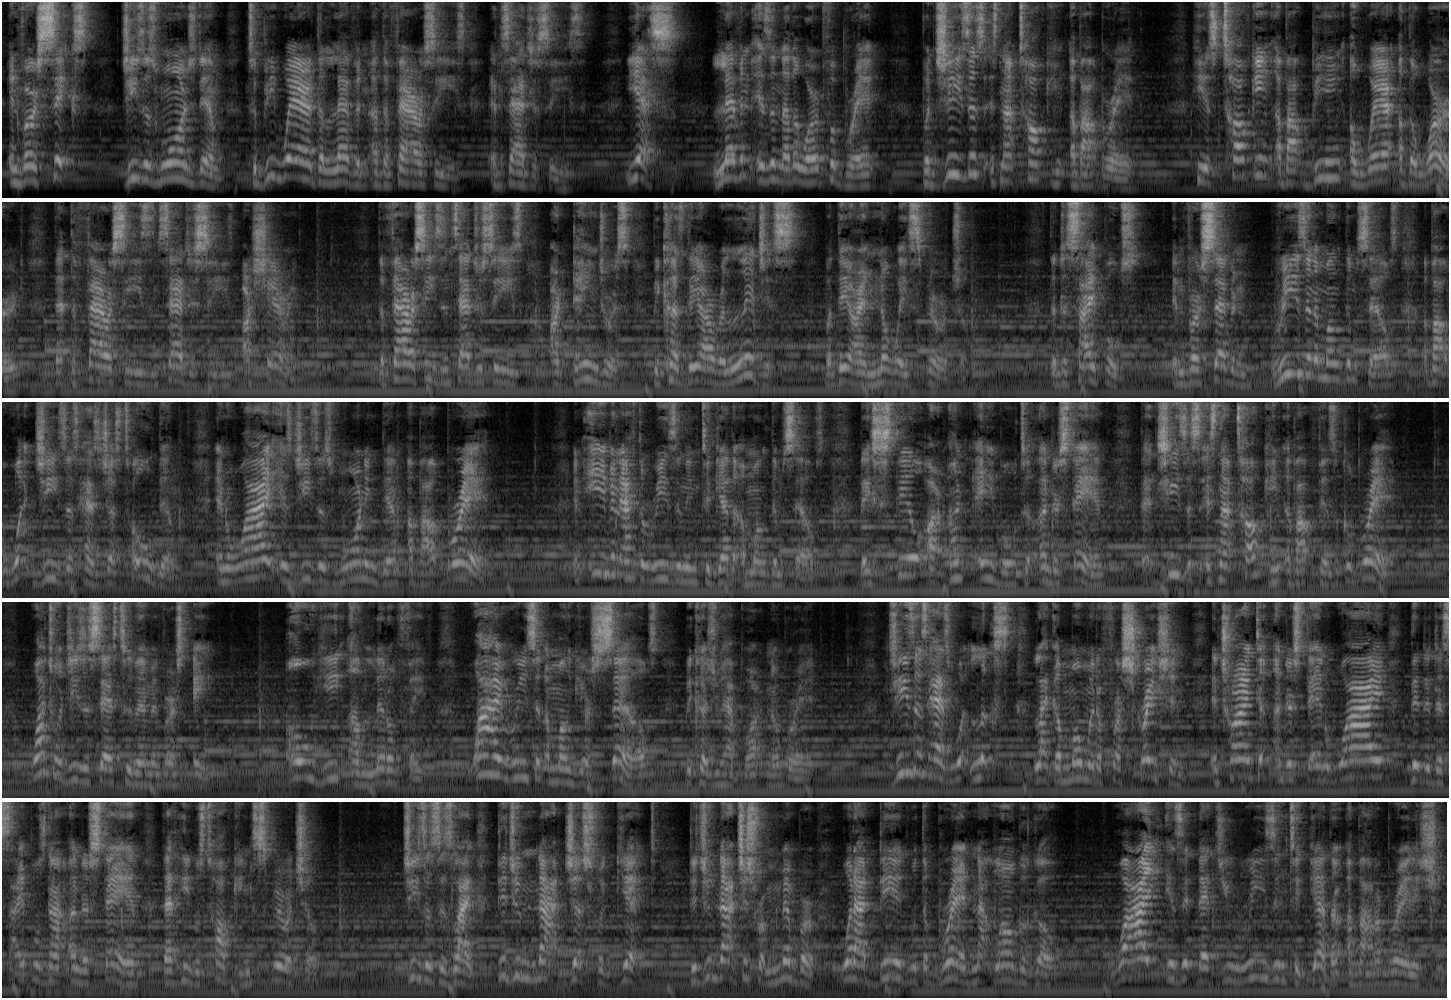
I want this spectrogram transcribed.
In verse 6, Jesus warns them to beware the leaven of the Pharisees and Sadducees. Yes, leaven is another word for bread, but Jesus is not talking about bread. He is talking about being aware of the word that the Pharisees and Sadducees are sharing. The Pharisees and Sadducees are dangerous because they are religious, but they are in no way spiritual. The disciples in verse 7 reason among themselves about what Jesus has just told them and why is Jesus warning them about bread. And even after reasoning together among themselves, they still are unable to understand that Jesus is not talking about physical bread. Watch what Jesus says to them in verse 8 O ye of little faith, why reason among yourselves because you have brought no bread? Jesus has what looks like a moment of frustration in trying to understand why did the disciples not understand that he was talking spiritual. Jesus is like, did you not just forget? Did you not just remember what I did with the bread not long ago? Why is it that you reason together about a bread issue?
